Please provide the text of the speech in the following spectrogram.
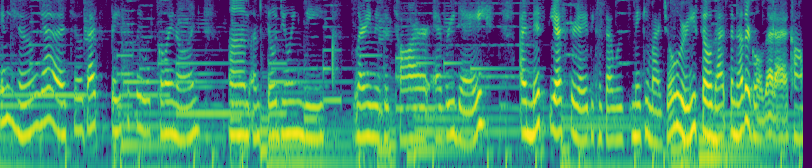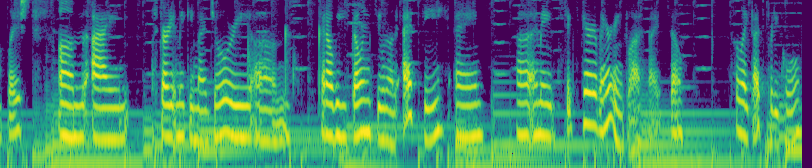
anywho, yeah, so that's basically what's going on. Um, I'm still doing the learning the guitar every day. I missed yesterday because I was making my jewelry, so that's another goal that I accomplished. Um, I started making my jewelry um, that I'll be selling soon on Etsy, and uh, I made six pair of earrings last night, so I feel like that's pretty cool.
